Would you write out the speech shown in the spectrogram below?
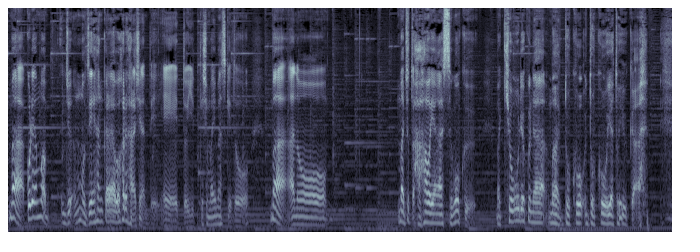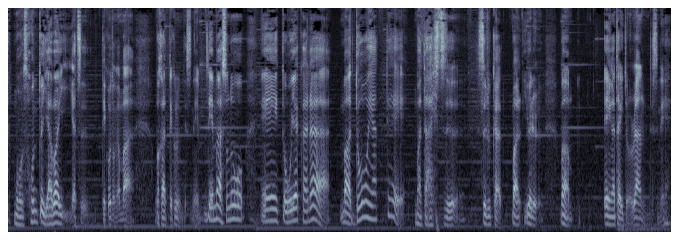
まあ、これはまあ、もう前半から分かる話なんで、えー、っと、言ってしまいますけど、まあ、あのまあ、ちょっと母親がすごく、まあ、強力な、まあ、毒毒親というか、もう本当にやばいやつってことが、まあ、分かってくるんですね。で、まあ、その、えっ、と、親から、まあ、どうやって、まあ、脱出するか、まあ、いわゆる、まあ、映画タイトル、ランですね。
